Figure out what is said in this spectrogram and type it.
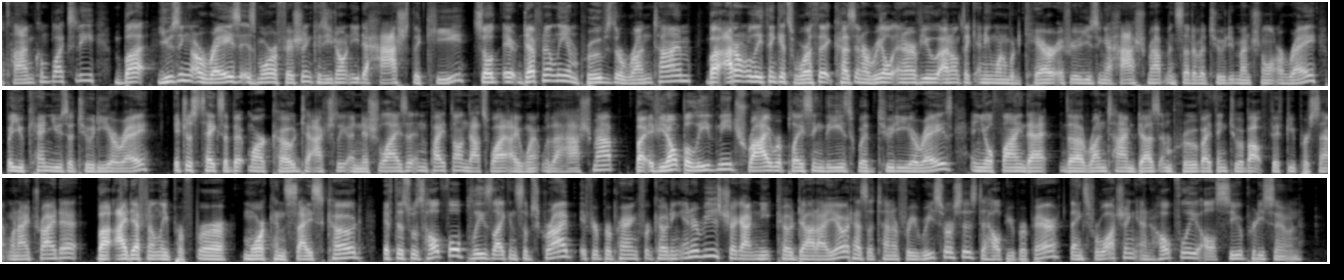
time complexity, but using arrays is more efficient because you don't need to hash the key. So it definitely improves the runtime, but I don't really think it's worth it because in a real interview, I don't think anyone would care if you're using a hash map instead of a two dimensional array, but you can use a 2D array. It just takes a bit more code to actually initialize it in Python. That's why I went with a hash map. But if you don't believe me, try replacing these with 2D arrays and you'll find that the runtime does improve, I think to about 50% when I tried it. But I definitely prefer more concise code. If this was helpful, please like and subscribe. If you're preparing for coding interviews, check out neetcode.io. It has a ton of free resources to help you prepare. Thanks for watching and hopefully I'll see you pretty soon.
